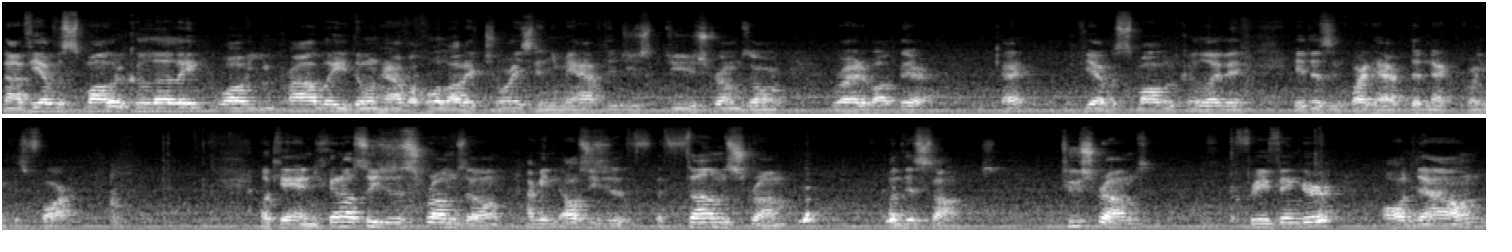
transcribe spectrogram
Now if you have a smaller ukulele, well you probably don't have a whole lot of choice and you may have to just do your strum zone right about there. Okay? If you have a smaller ukulele, it doesn't quite have the neck going this far. Okay, and you can also use a strum zone. I mean, also use a, a thumb strum on this song. Two strums, free finger, all down,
